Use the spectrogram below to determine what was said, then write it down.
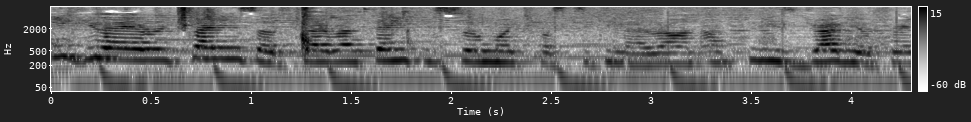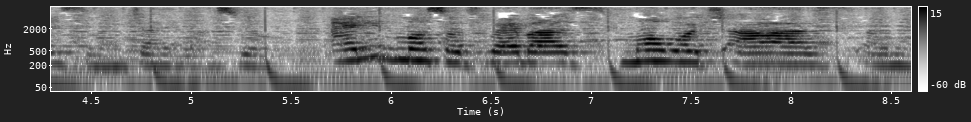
If you are a returning subscriber thank you so much for sticking around. And please drag your friends to my channel as well. I need more subscribers more watch hours and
